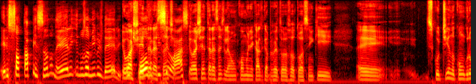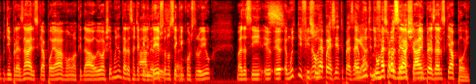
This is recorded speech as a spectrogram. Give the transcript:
Ele só tá pensando nele e nos amigos dele. Eu o achei povo que interessante. se lasca. Eu achei interessante, Léo, um comunicado que a prefeitura soltou assim que é, discutindo com um grupo de empresários que apoiavam o lockdown. Eu achei muito interessante aquele Ah, texto, Deus, eu não sei é. quem construiu, mas assim, eu- eu- é muito difícil. Não representa o É empresariado. muito Não difícil você achar não. empresários que apoiem.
